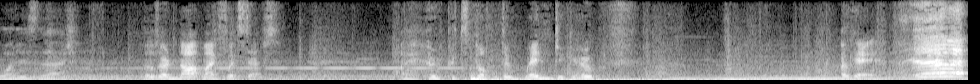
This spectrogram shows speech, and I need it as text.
What is that? Those are not my footsteps. I hope it's not the Wendigo. Okay. I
